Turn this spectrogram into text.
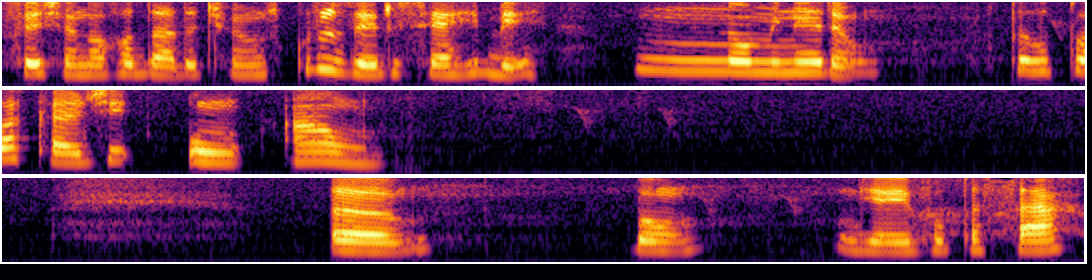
Fechando a rodada, tivemos Cruzeiro e CRB no Mineirão, pelo placar de 1 a 1. Uh, bom, e aí eu vou passar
